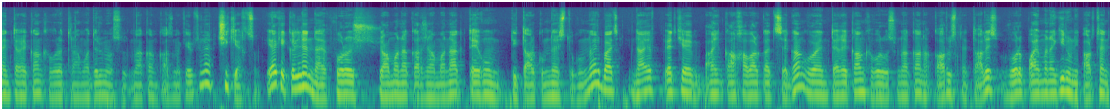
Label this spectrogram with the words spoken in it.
այն տեղեկանքը, որը տրամադրում է ուսումնական կազմակերպությունը, չի կեղծում։ Իհարկե կլինեն նաեւ որոշ ժամանակ առ ժամանակ տեղում դիտարկումներ, ստուգումներ, բայց նաեւ պետք է այն կանխավարկածից է գանք, որ այն տեղեկանքը, որ ուսումնական կառույցն է տալիս, որը պայմանագիր ունի արդեն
